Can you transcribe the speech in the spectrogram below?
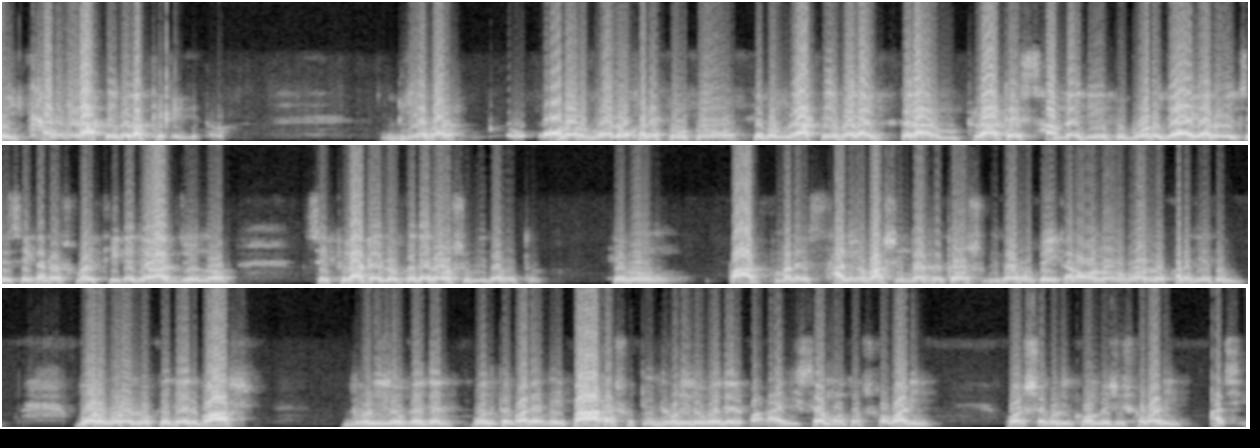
ওইখানেই রাতের বেলা থেকে যেত। দিয়ে আবার অনর্গল ওখানে টোটো এবং রাতের বেলায় ফ্ল্যাটের সামনে যেহেতু বড় জায়গা রয়েছে, সেখানে সবাই থেকে যাওয়ার জন্য সেই ফ্ল্যাটের লোকেদের অসুবিধা হতো এবং পাত মানে স্থানীয় বাসিন্দাদের তো অসুবিধা হতো এখানে অনর্গল ওখানে যেহেতু বড় বড় লোকেদের বাস, ধনী লোকেদের বলতে পারেন, এই পাড়াটা সত্যি ধনী লোকেদের পাড়া, হিসাব মতো সবারই পয়সা করি কম বেশি সবারই আছে।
